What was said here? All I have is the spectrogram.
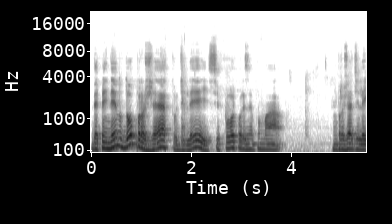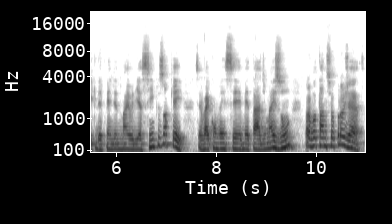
Dependendo do projeto de lei, se for, por exemplo, uma, um projeto de lei que depende de maioria simples, ok. Você vai convencer metade mais um para votar no seu projeto.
